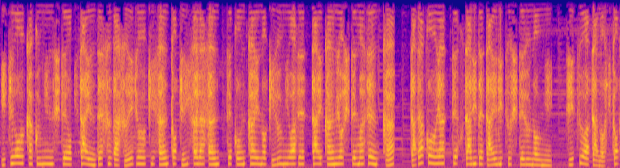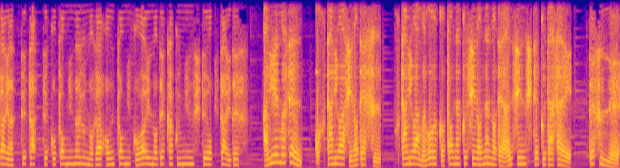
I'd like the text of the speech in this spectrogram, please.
一応確認しておきたいんですが水蒸気さんと小さらさんって今回のキルには絶対関与してませんか？ただこうやって二人で対立してるのに、実は他の人がやってたってことになるのが本当に怖いので確認しておきたいです。ありえません。お二人は白です。二人は迷うことなく白なので安心してください。ですね。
